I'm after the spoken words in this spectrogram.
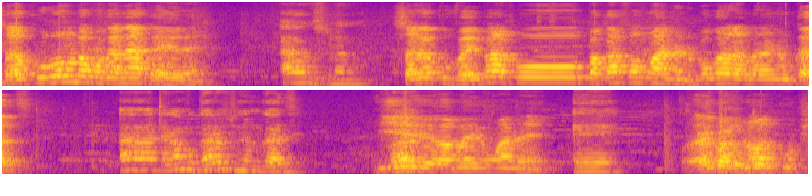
Saka kuromba kwakanaka here? Akuzonaka saka kubva ipapo pakafa mwana ndopakarambana nemukadzi takambogara futi nemukadzi iye amai mwana e Eh, aikozvinowa kupi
